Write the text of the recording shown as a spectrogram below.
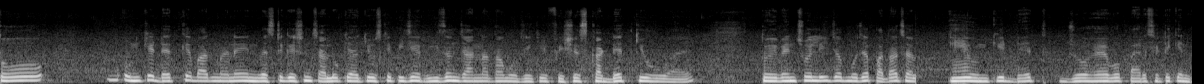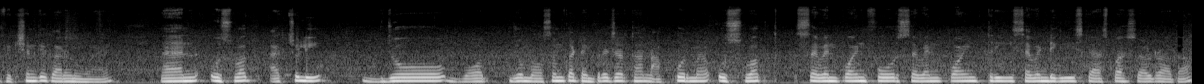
तो उनके डेथ के बाद मैंने इन्वेस्टिगेशन चालू किया कि उसके पीछे रीज़न जानना था मुझे कि फ़िशेस का डेथ क्यों हुआ है। तो इवेंचुअली जब मुझे पता चला कि उनकी डेथ जो है वो पैरासिटिक इन्फेक्शन के कारण हुआ है एंड उस वक्त एक्चुअली जो बहुत, जो मौसम का टेम्परेचर था नागपुर में, उस वक्त 7.4 7.3 7 डिग्रीज़ के आसपास चल रहा था।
